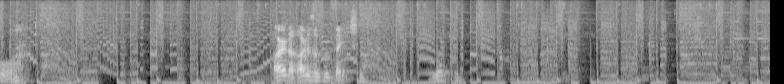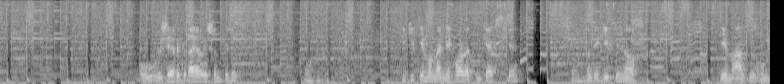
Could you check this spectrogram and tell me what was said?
Oh. Alter, alles auf Protection. Lucky. Oh, Schärfe 3 habe ich schon, Philipp. Mhm. Ich gebe dir mal meine Horvaten Gaps, gell? Mhm. Und ich gebe dir noch Diamanten und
